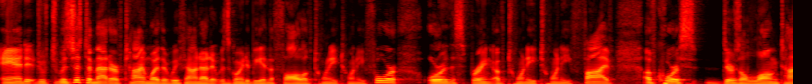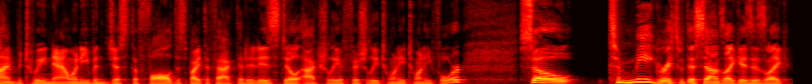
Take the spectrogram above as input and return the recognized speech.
And it was just a matter of time whether we found out it was going to be in the fall of 2024 or in the spring of 2025. Of course, there's a long time between now and even just the fall, despite the fact that it is still actually officially 2024. So to me, Grace, what this sounds like is, is like,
